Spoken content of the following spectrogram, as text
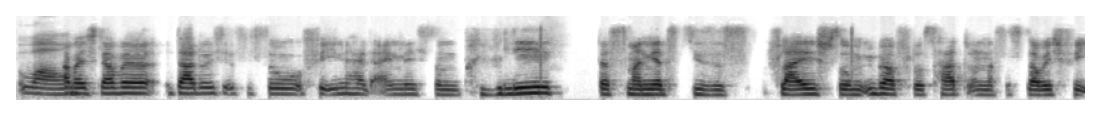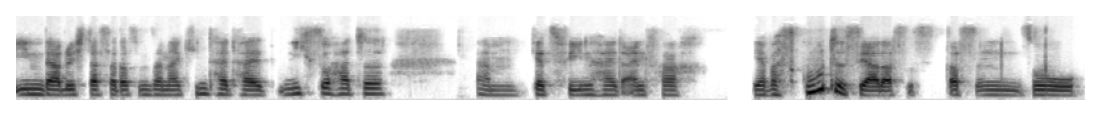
Wow. Aber ich glaube, dadurch ist es so für ihn halt eigentlich so ein Privileg, dass man jetzt dieses Fleisch so im Überfluss hat. Und das ist, glaube ich, für ihn dadurch, dass er das in seiner Kindheit halt nicht so hatte, ähm, jetzt für ihn halt einfach ja was Gutes, ja, dass es das in so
